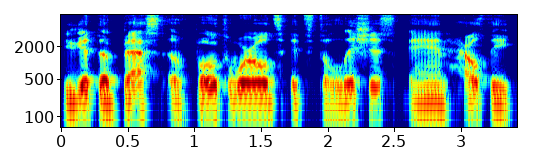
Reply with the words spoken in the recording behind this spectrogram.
You get the best of both worlds. It's delicious and healthy.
